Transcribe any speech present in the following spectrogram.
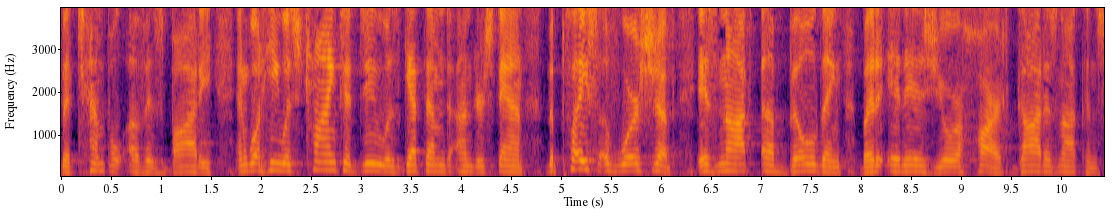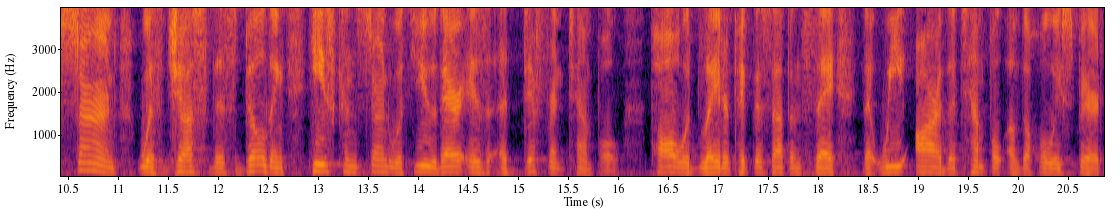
the temple of his body. And what he was trying to do was get them to understand the place of worship is not a building, but it is your heart. God is not concerned with just this building. He's concerned with you. There is a different temple Paul would later pick this up and say that we are the temple of the Holy Spirit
